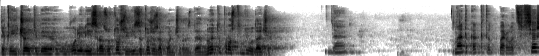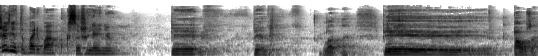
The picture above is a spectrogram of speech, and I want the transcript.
Так и что, тебе уволили и сразу тоже, виза тоже закончилась, да? Ну это просто неудача. Да. Надо как-то бороться. Вся жизнь – это борьба, к сожалению. Пе... Пе... Ладно. Пе... Пауза.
